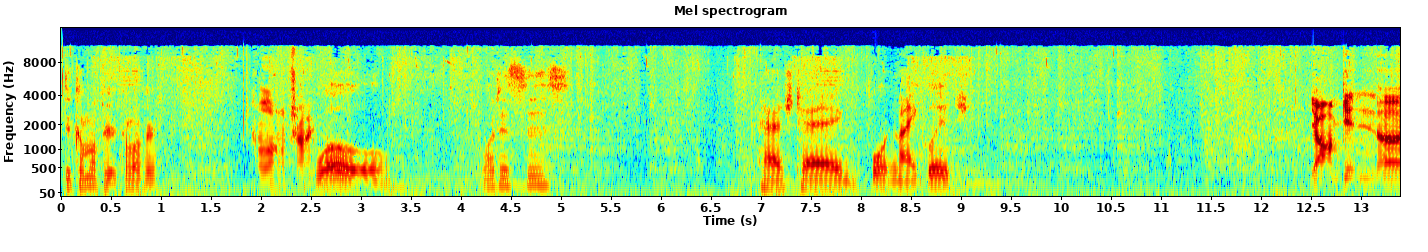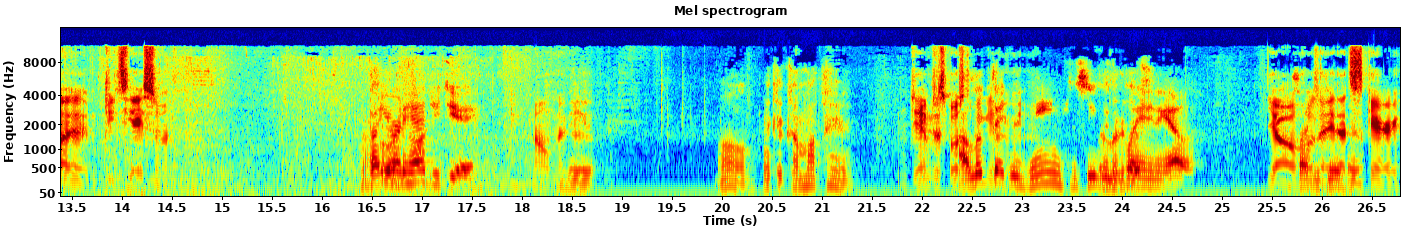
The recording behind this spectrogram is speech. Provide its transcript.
Dude, come up here, come up here. Hold on, I'm trying. Whoa. What is this? Hashtag Fortnite glitch. Yo, I'm getting uh GTA soon. I thought you already had GTA. No, nigga. Yeah, Oh. nigga, come up here. James is supposed I to be looked at getting your games to see if we Look could play this. anything else. Yo, It's like you Jose, that's here. scary.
